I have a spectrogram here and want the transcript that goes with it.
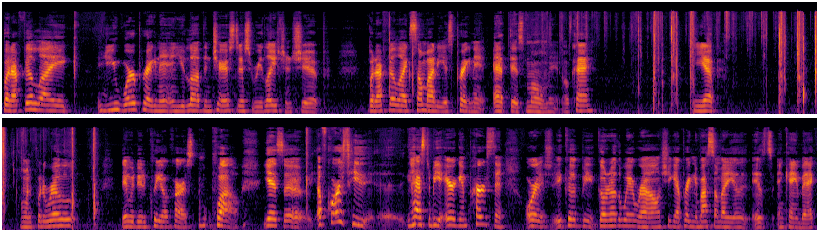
but I feel like you were pregnant and you loved and cherished this relationship, but I feel like somebody is pregnant at this moment. Okay. Yep. One for the road. Then we do the Cleo cards. Wow. Yes, uh, of course he uh, has to be an arrogant person. Or it could be go another way around. She got pregnant by somebody else and came back.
